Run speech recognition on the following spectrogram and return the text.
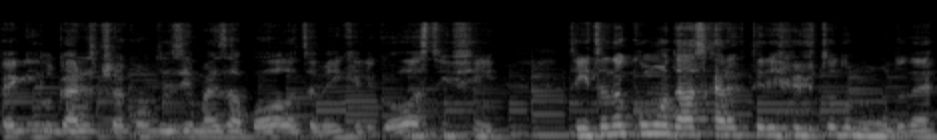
pegue em lugares para conduzir mais a bola também que ele gosta, enfim, tentando acomodar as características de todo mundo, né?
